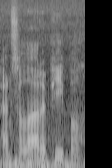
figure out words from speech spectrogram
That's a lot of people.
